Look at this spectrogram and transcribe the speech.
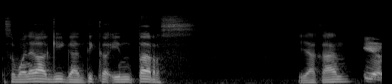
semuanya lagi ganti ke Inters. Ya kan? iya.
